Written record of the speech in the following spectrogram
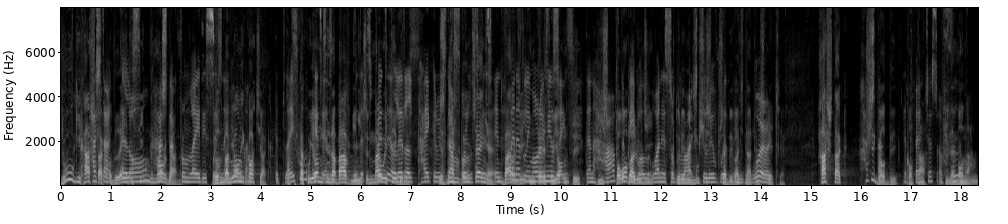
Długi hashtag od Lady Sydney Morgan. Rozbawiony kociak, odskakujący zabawnie, niczym mały little tigerish Gumball is infinitely more amusing than half the people one is obliged to live with in the world. Hashtag przygody kota Filemona.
